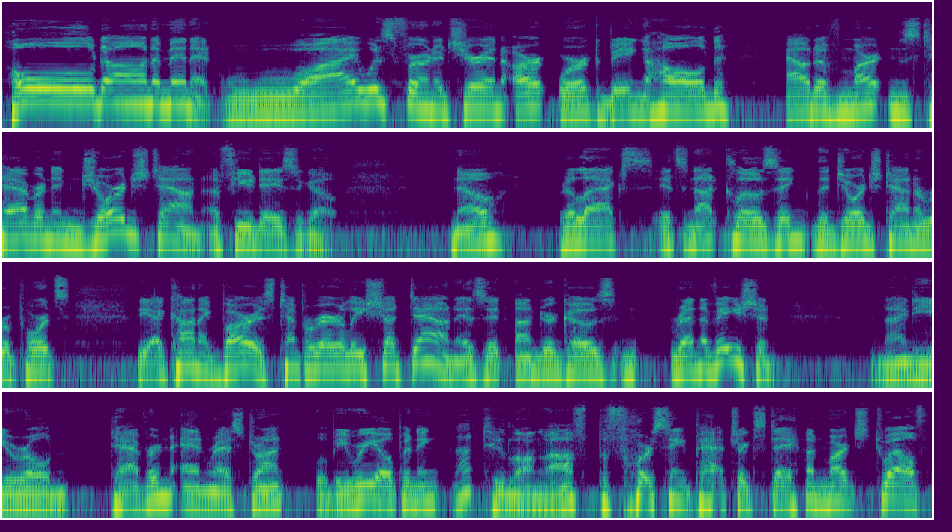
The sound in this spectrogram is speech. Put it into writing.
Hold on a minute. Why was furniture and artwork being hauled out of Martin's Tavern in Georgetown a few days ago? No, relax. It's not closing. The Georgetowner reports the iconic bar is temporarily shut down as it undergoes renovation. The 90 year old Tavern and restaurant will be reopening not too long off before St. Patrick's Day on March 12th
